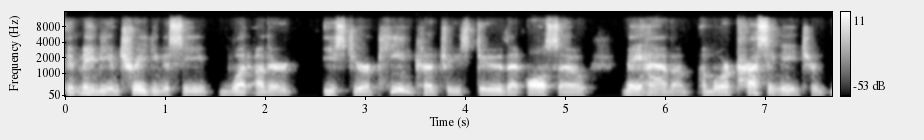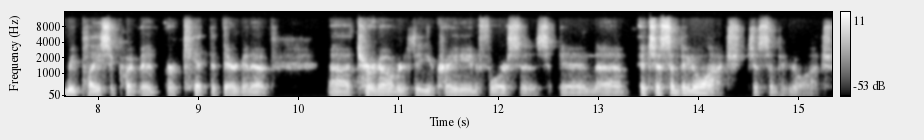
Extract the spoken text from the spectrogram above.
it may be intriguing to see what other East European countries do that also may have a, a more pressing need to replace equipment or kit that they're going to uh, turn over to the Ukrainian forces. And uh, it's just something to watch, just something to watch.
